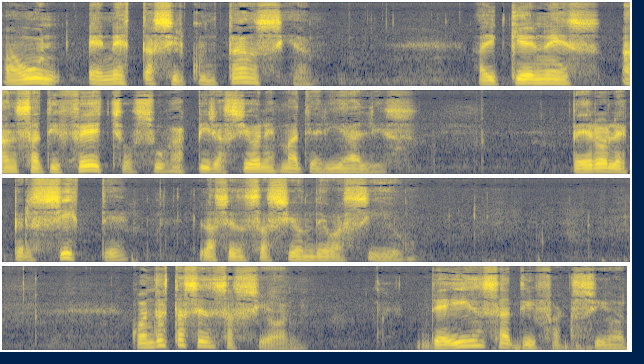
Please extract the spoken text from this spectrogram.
aún en esta circunstancia, hay quienes han satisfecho sus aspiraciones materiales, pero les persiste la sensación de vacío. Cuando esta sensación de insatisfacción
